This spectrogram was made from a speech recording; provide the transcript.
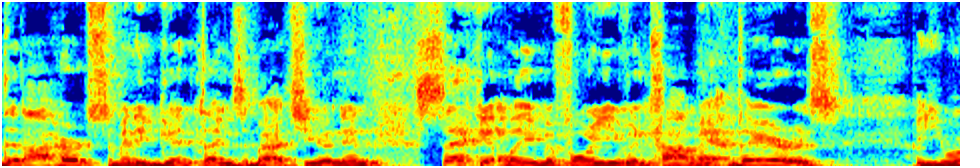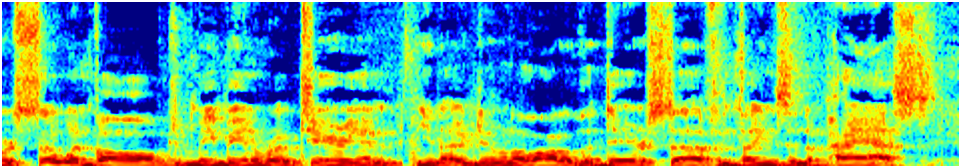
that I heard so many good things about you. And then, secondly, before you even comment there, is you were so involved, me being a Rotarian, you know, doing a lot of the DARE stuff and things in the past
